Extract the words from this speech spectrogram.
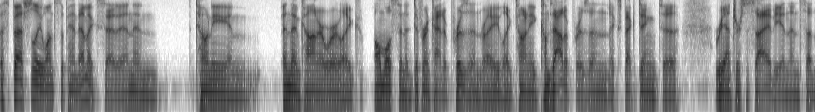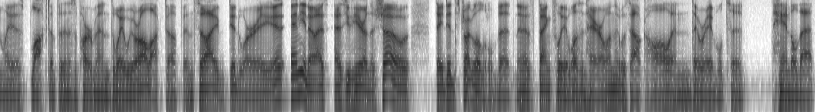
especially once the pandemic set in and Tony and and then Connor were like almost in a different kind of prison, right? Like Tony comes out of prison expecting to re-enter society and then suddenly is locked up in his apartment the way we were all locked up. And so i did worry. And, and you know as, as you hear in the show they did struggle a little bit. And it, thankfully it wasn't heroin it was alcohol and they were able to handle that.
